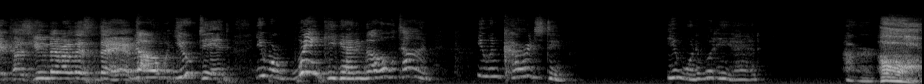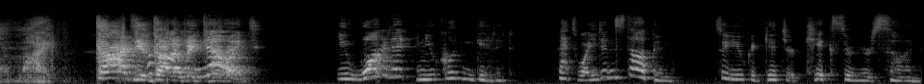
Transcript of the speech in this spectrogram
you because you never listened to him. No, but you did. You were winking at him the whole time. You encouraged him. You wanted what he had. Her. Oh my God! You gotta Come on, be you kidding. know it. You wanted it and you couldn't get it. That's why you didn't stop him. So you could get your kicks through your son.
